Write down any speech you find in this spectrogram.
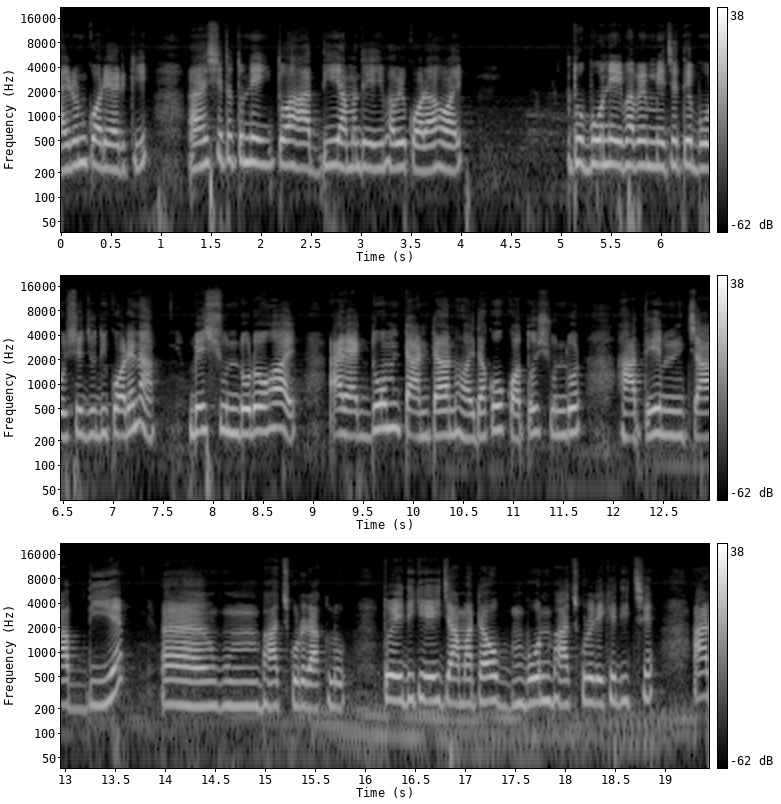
আয়রন করে আর কি সেটা তো নেই। তো হাত দিয়ে আমাদের এইভাবে করা হয়। তো বোন এইভাবে মেঝেতে বসে যদি করে না, বেশ সুন্দরও হয়। আর একদম টান টান হয়। দেখো কত সুন্দর হাতে চাপ দিয়ে ভাঁজ করে রাখল। তো এদিকে এই জামাটাও বোন ভাঁজ করে রেখে দিচ্ছে। আর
